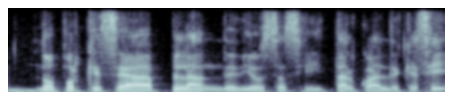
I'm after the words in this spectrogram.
no porque sea plan de Dios así tal cual, de que sí,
